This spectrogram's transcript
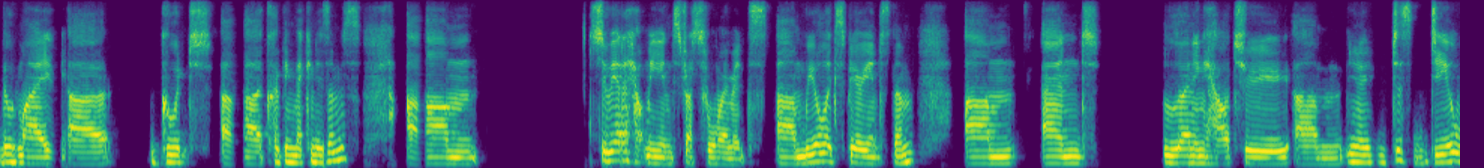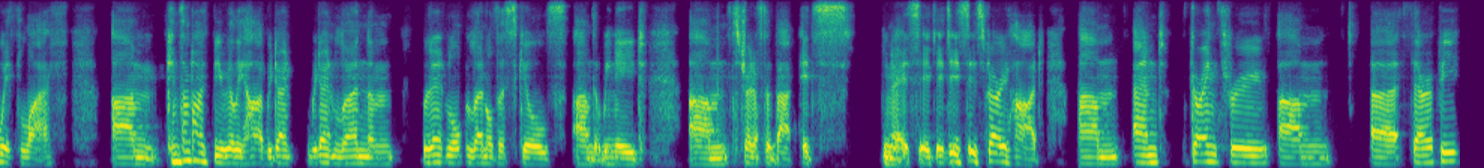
build my uh, good coping mechanisms. Um, to be able to help me in stressful moments. Um, we all experience them, um, and learning how to, um, you know, just deal with life um, can sometimes be really hard. We don't we don't learn them. We don't learn all the skills um, that we need um, straight off the bat. It's you know it's it, it, it's it's very hard. Um, and going through um, uh, therapy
